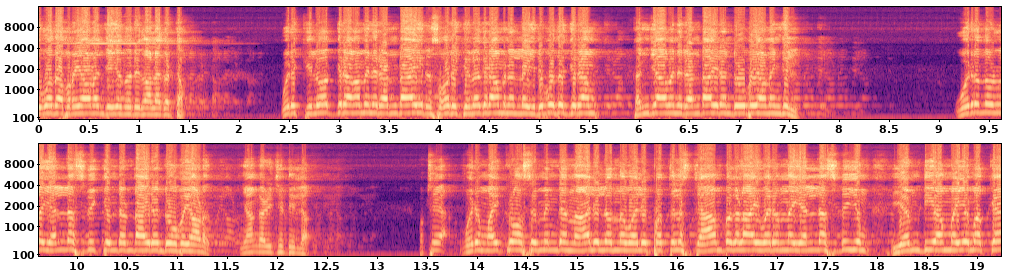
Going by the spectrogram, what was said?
യുവത പ്രയാണം ചെയ്യുന്ന ഒരു കാലഘട്ടം. ഒരു കിലോഗ്രാമിന് രണ്ടായിരം സോറി കിലോഗ്രാമിനല്ല ഇരുപത് ഗ്രാം കഞ്ചാവിന് രണ്ടായിരം രൂപയാണെങ്കിൽ ഒരു എൽ എസ് ഡിക്കും രണ്ടായിരം രൂപയാണ്. ഞാൻ കഴിച്ചിട്ടില്ല. പക്ഷെ ഒരു മൈക്രോസിമിന്റെ നാലിലൊന്ന് വലിപ്പത്തിൽ സ്റ്റാമ്പുകളായി വരുന്ന എൽ എസ് ഡിയും എം ഡി എം ഐയും ഒക്കെ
